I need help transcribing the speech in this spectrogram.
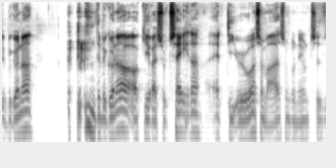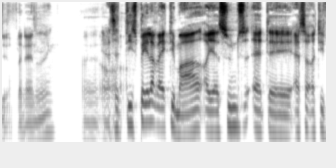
det, begynder, det begynder at give resultater, at de øver så meget, som du nævnte tidligere, blandt andet. Ikke? Øh, og, Altså, de spiller rigtig meget, og jeg synes, at øh, altså, og de,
